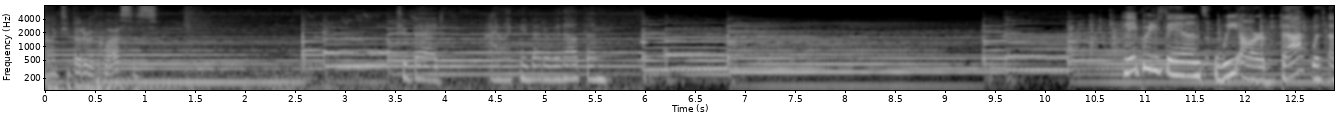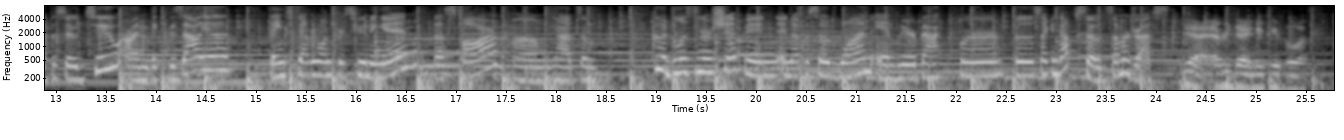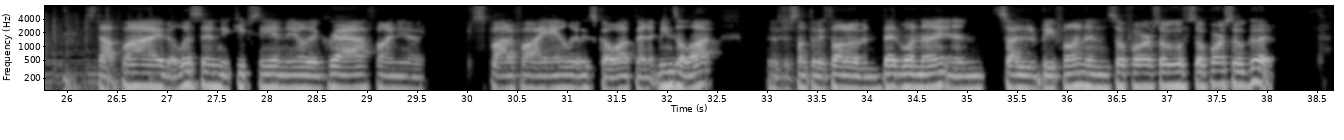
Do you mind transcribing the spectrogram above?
liked you better with glasses. Too bad. I like me better without them. Hey, pretty fans, we are back with episode two. I'm Vicky Vizalia. Thanks to everyone for tuning in thus far. Um, we had some good listenership in, in episode one, and we're back for, for the second episode, Summer Dress. Yeah, every day new people have stopped by, they listen. You keep seeing, you know, the graph on your Spotify analytics go up, and it means a lot. It was just something we thought of in bed one night and decided it'd be fun, and so far, so so far, so good.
